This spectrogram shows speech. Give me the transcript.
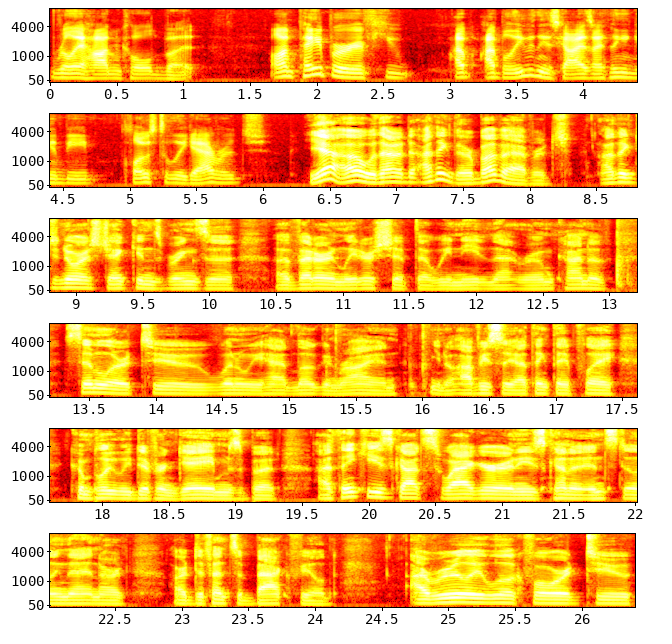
really hot and cold, but on paper, if you, I, I believe in these guys. I think he can be close to league average. Yeah, oh, without a, I think they're above average. I think Janoris Jenkins brings a, a veteran leadership that we need in that room, kind of similar to when we had Logan Ryan. You know, obviously, I think they play completely different games, but I think he's got swagger and he's kind of instilling that in our, our defensive backfield. I really look forward to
